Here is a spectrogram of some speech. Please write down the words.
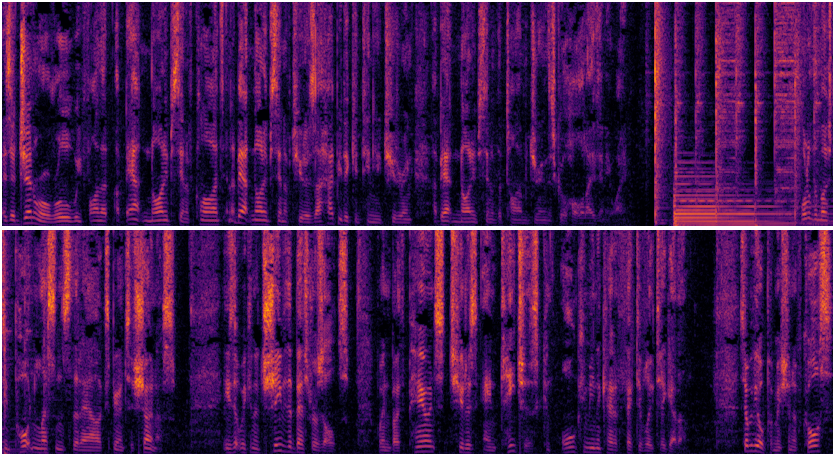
As a general rule, we find that about 90% of clients and about 90% of tutors are happy to continue tutoring about 90% of the time during the school holidays anyway. One of the most important lessons that our experience has shown us is that we can achieve the best results when both parents, tutors and teachers can all communicate effectively together. So with your permission, of course,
